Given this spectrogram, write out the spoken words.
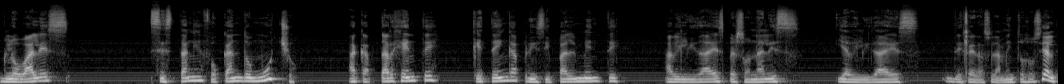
globales se están enfocando mucho a captar gente que tenga principalmente habilidades personales y habilidades de relacionamiento social.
